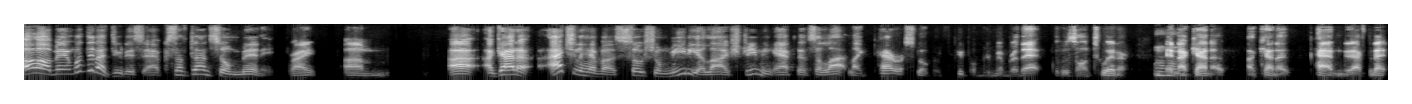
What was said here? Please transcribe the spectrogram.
Oh man, when did I do this app? Because I've done so many, right? Um, I I gotta I actually have a social media live streaming app that's a lot like Periscope. If people remember that, it was on Twitter, Mhm. and I kind of I kind of patented it after that.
